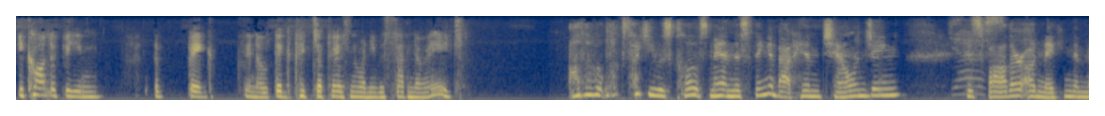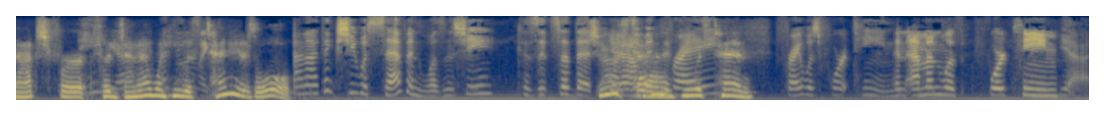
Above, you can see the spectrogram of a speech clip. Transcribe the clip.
he can't have been a big, you know, big picture person when he was seven or eight. Although it looks like he was close, man. This thing about him challenging his father on making the match for for Genna when I he was like, ten years old. And I think she was seven, wasn't she? Because it said that She was uh, seven and he was ten. Frey was fourteen. And Emmon was 14, yeah,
